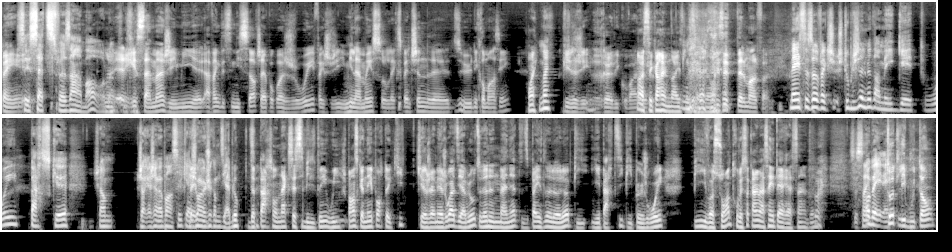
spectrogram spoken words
Ben, C'est satisfaisant à mort. Là. euh, récemment, j'ai mis, euh, avant que Destiny sorte, je savais pas quoi jouer, fait que j'ai mis la main sur l'expansion euh, du Nécromancien. Ouais. Ouais. Puis là, j'ai redécouvert. Ah, c'est quand même nice. C'est- tellement le fun. Mais c'est ça, fait que je suis obligé de le mettre dans mes gateways parce que j'aurais jamais pensé qu'à Ben, jouer à un jeu comme Diablo. De par son accessibilité, oui. Je pense que n'importe qui qui a jamais joué à Diablo, tu donnes une manette, tu dis pèse là, là, là, puis il est parti, puis il peut jouer, puis il va sûrement trouver ça quand même assez intéressant. C'est simple. Ah, ben, Tous les boutons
